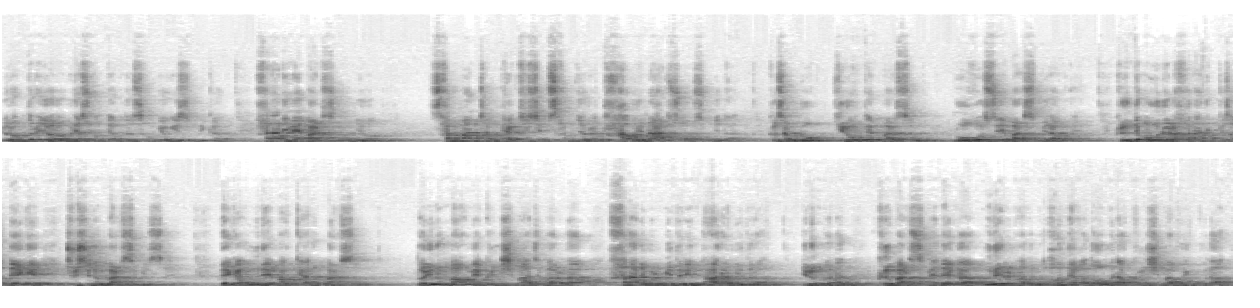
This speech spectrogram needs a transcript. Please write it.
여러분들은 여러분의 손때 묻은 성경이 있습니까? 하나님의 말씀은요. 31,173절을 다 우리는 알 수 없습니다. 그것을 로, 기록된 말씀, 로고스의 말씀이라고 해요. 그런데 오늘 하나님께서 내게 주시는 말씀이 있어요. 내가 은혜 받게 하는 말씀. 너희는 마음에 근심하지 말라. 하나님을 믿으니 나를 믿으라. 이런 거는 그 말씀에 내가 은혜를 받으면 어, 내가 너무나 근심하고 있구나.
